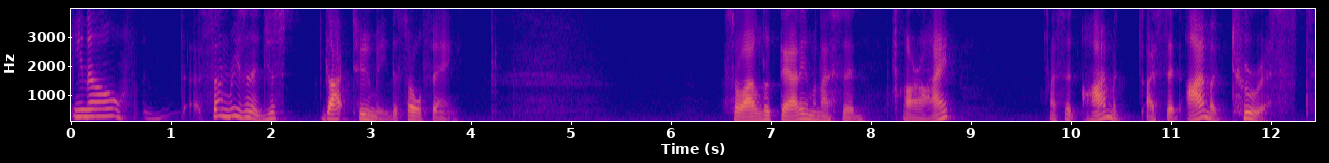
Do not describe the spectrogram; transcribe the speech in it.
you know, some reason it just got to me, this whole thing. So I looked at him and I said, all right. I said, I'm a, I said, I'm a tourist.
